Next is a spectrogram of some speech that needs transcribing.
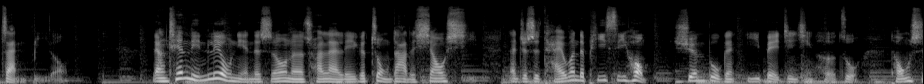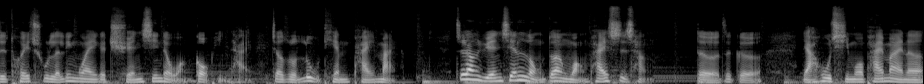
占比了。两千零六年的时候呢，传来了一个重大的消息，那就是台湾的 PC Home 宣布跟 eBay 进行合作，同时推出了另外一个全新的网购平台，叫做露天拍卖。这让原先垄断网拍市场的这个雅虎奇摩拍卖呢，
